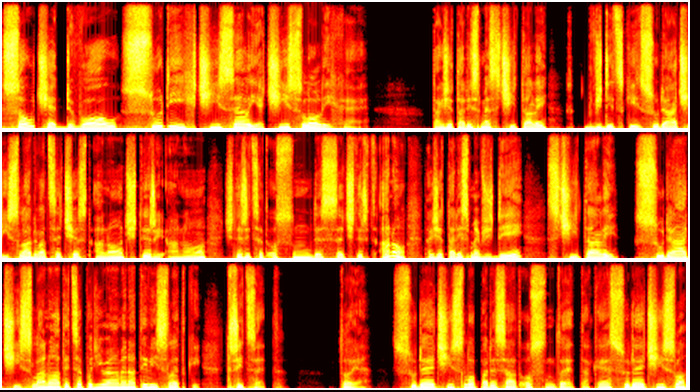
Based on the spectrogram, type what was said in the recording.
Součet dvou sudých čísel je číslo liché. Takže tady jsme sčítali vždycky sudá čísla, 26 ano, 4 ano, 48, 10, 40 ano. Takže tady jsme vždy sčítali sudá čísla, no a teď se podíváme na ty výsledky. 30, to je sudé číslo, 58, to je také sudé číslo,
